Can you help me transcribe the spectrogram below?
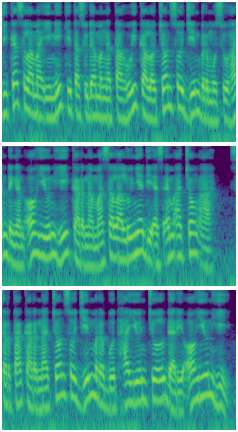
Jika selama ini kita sudah mengetahui kalau Chon So Jin bermusuhan dengan Oh Yun Hee karena masa lalunya di SMA Chong Ah, serta karena Chon So Jin merebut Ha Yun Chul dari Oh Yun Hee.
